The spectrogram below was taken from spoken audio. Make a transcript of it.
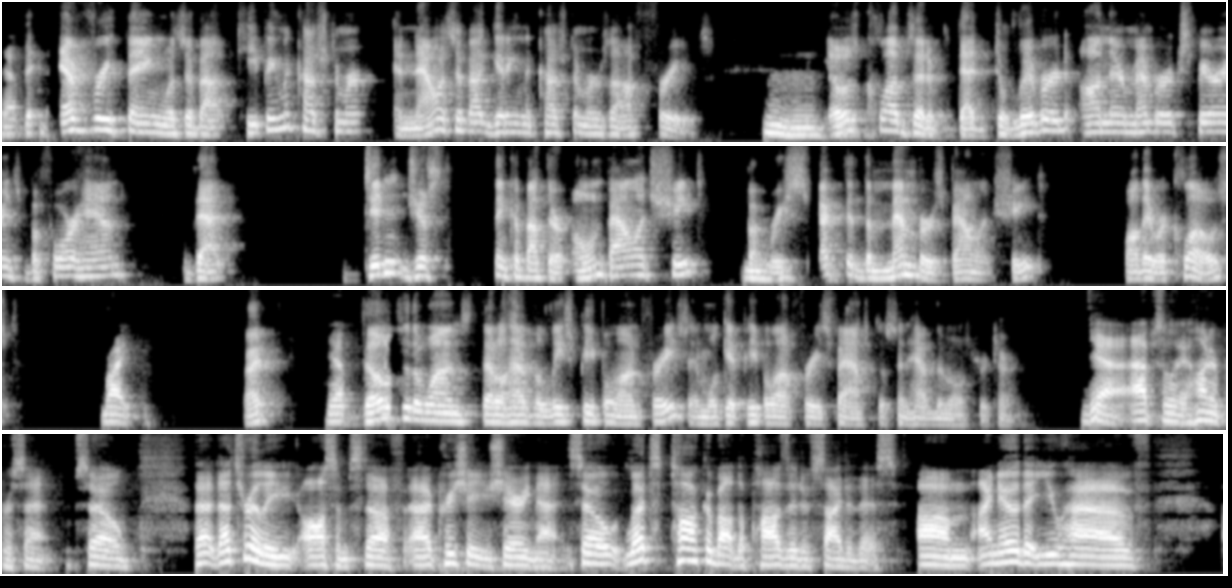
Yep. Everything was about keeping the customer, and now it's about getting the customers off freeze. Mm-hmm. Those clubs that have that delivered on their member experience beforehand, that didn't just think about their own balance sheet, but mm-hmm. respected the members' balance sheet while they were closed. Right. Right. Yep. Those are the ones that'll have the least people on freeze and will get people off freeze fastest and have the most return. Yeah, absolutely, 100%. So that, that's really awesome stuff. I appreciate you sharing that. So let's talk about the positive side of this. Um, I know that you have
